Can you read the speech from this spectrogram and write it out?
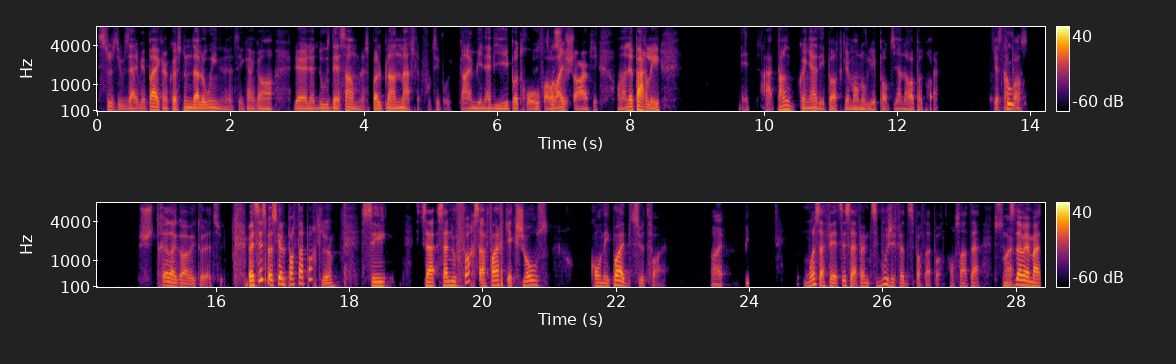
c'est sûr, si vous n'arrivez pas avec un costume d'Halloween, c'est quand, le, 12 décembre, c'est pas le plan de match. Il faut, faut, quand même bien habiller, pas trop, il faut avoir l'air sharp. On en a parlé. Mais tant que vous cognez à des portes et que le monde ouvre les portes, il n'y en aura pas de problème. Qu'est-ce que tu en penses? Je suis très d'accord avec toi là-dessus. Ben, c'est parce que le porte-à-porte, là, c'est ça, ça, nous force à faire quelque chose qu'on n'est pas habitué de faire. Ouais. moi, ça fait, ça fait un petit bout, j'ai fait du porte-à-porte. On s'entend. Si tu me dis demain matin,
